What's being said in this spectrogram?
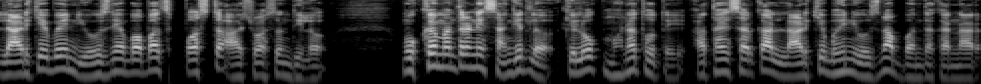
लाडकी बहीण योजनेबाबत स्पष्ट आश्वासन दिलं. मुख्यमंत्र्यांनी सांगितलं की लोक म्हणत होते आता हे सरकार लाडकी बहीण योजना बंद करणार.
